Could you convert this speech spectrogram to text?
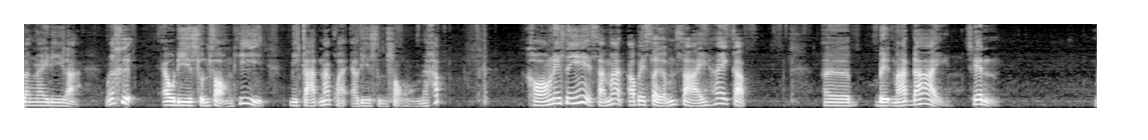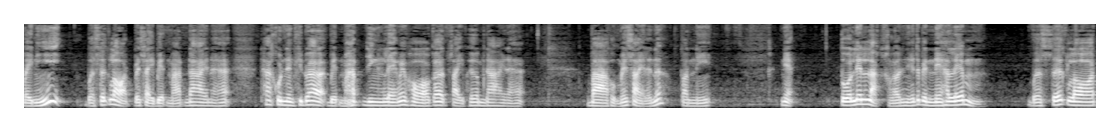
ละไงดีล่ะ มันก็คือ LD 0 2ที่มีการ์ดมากกว่า LD 0 2นะครับ ของในนี้สามารถเอาไปเสริมสายให้กับเอ่อเบดมาร์ได้ เช่น ใบนี้เบิร์ดเซิร์กหลอดไปใส่เบดมาร์ได้นะฮะ ถ้าคุณยังคิดว่าเบดมาร์ยิงแรงไม่พอก็ใส่เพิ่มได้นะฮะ บาร์ผมไม่ใส่แล้วเนอะตอนนี้ เนี่ย ตัวเล่นหลักของเราอย่างนี้จะเป็นเนฮาเลมเบิร์ดเซิร์กหลอด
